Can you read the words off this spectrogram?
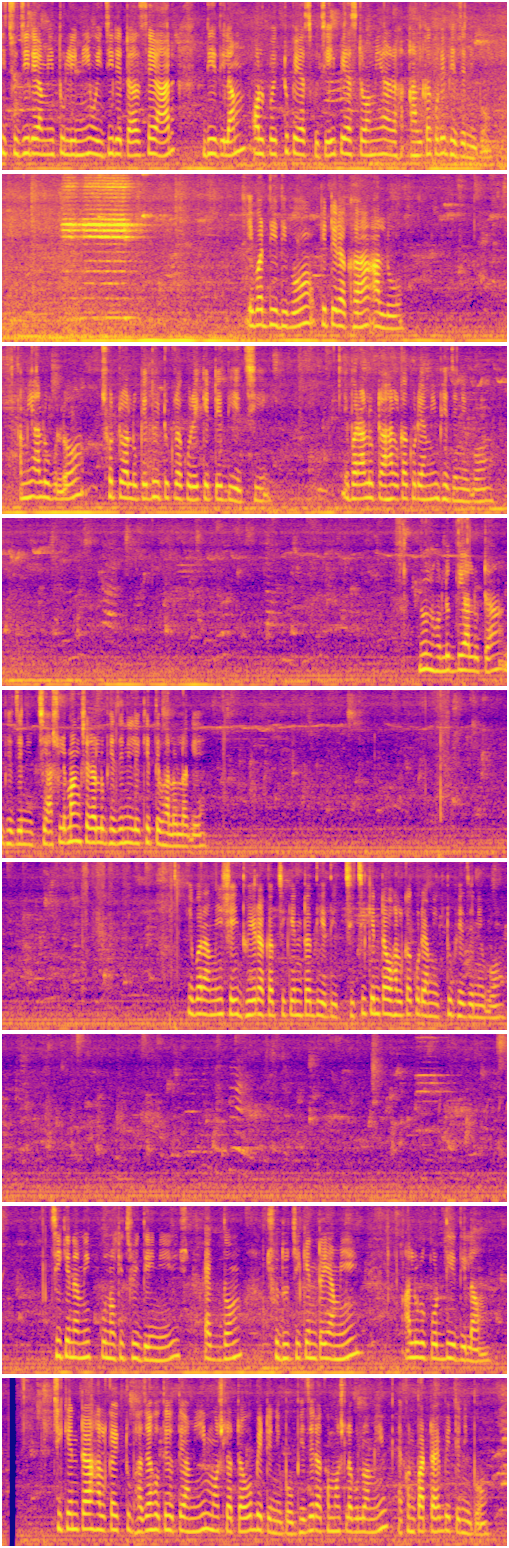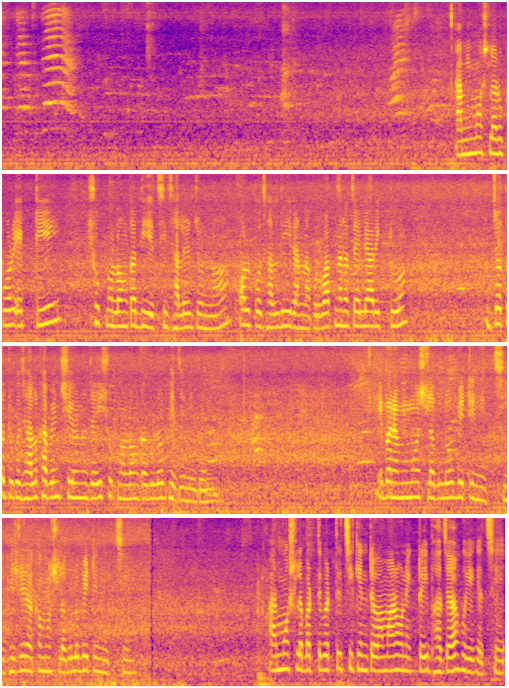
কিছু জিরে আমি তুলিনি, ওই জিরেটা আছে আর দিয়ে দিলাম অল্প একটু পেঁয়াজ কুচি। এই পেঁয়াজটাও আমি আর হালকা করে ভেজে নেব। এবার দিয়ে দিব কেটে রাখা আলু। আমি আলুগুলো ছোট আলুকে দুই টুকরা করে কেটে দিয়েছি। এবার আলুটা হালকা করে আমি ভেজে নেব। নুন, হলুদ দিয়ে আলুটা ভেজে নিচ্ছি। আসলে মাংসের আলু ভেজে নিলে খেতে ভালো লাগে। এবার আমি সেই ধুয়ে রাখা চিকেনটা দিয়ে দিচ্ছি। চিকেনটাও হালকা করে আমি একটু ভেজে নেব। চিকেন আমি কোনো কিছুই দিইনি। একদম শুধু চিকেনটাই আমি আলুর উপর দিয়ে দিলাম। চিকেনটা হালকা একটু ভাজা হতে হতে আমি মশলাটাও বেটে নেব। ভেজে রাখা মশলাগুলো আমি এখন পাটায় বেটে নিব। আমি মশলার উপর একটি শুকনো লঙ্কা দিয়েছি ঝালের জন্য। অল্প ঝাল দিয়েই রান্না করব। আপনারা চাইলে আর একটু যতটুকু ঝাল খাবেন সেই অনুযায়ী শুকনো লঙ্কাগুলো ভেজে নেবেন। এবার আমি মশলাগুলো বেটে নিচ্ছি। ভেজে রাখা মশলাগুলো বেটে নিচ্ছি। আর মশলা বাড়তে বাড়তে চিকেনটাও আমার অনেকটাই ভাজা হয়ে গেছে।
